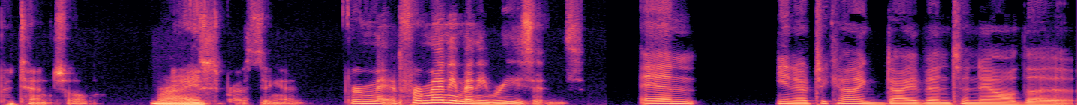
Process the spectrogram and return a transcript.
potential right. expressing it for for many many reasons. And you know to kind of dive into now the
